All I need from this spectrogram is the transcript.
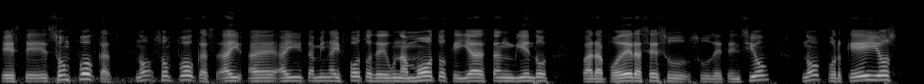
este, son pocas, ¿no? Son pocas. Hay, también hay fotos de una moto que ya están viendo para poder hacer su, su, detención, ¿no? Porque ellos,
